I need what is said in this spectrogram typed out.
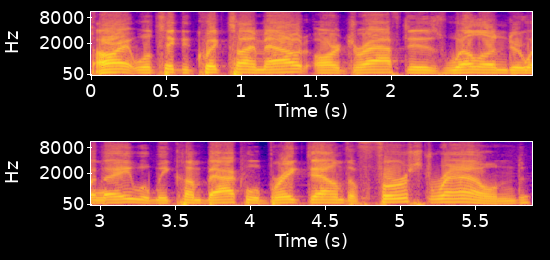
All right, we'll take a quick time out. Our draft is well underway. When we come back, we'll break down the first round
